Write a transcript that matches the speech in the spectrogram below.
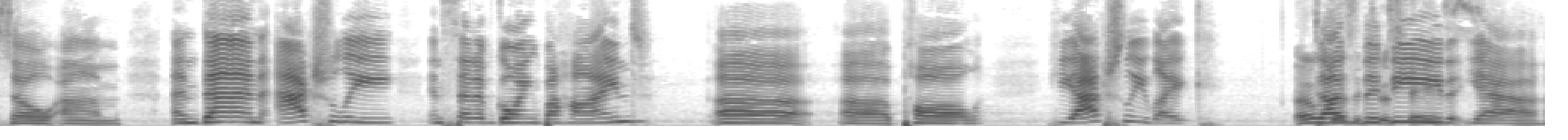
So, um, and then actually, instead of going behind uh, uh, Paul, he actually like Oh, does, does the deed. face. Yeah.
